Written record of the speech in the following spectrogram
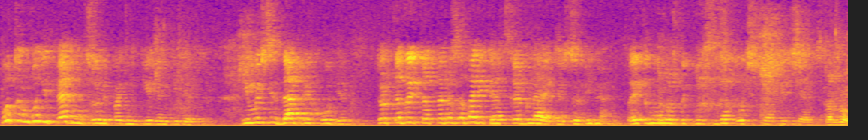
Вот он будет пятницу или понедельник директор. И мы всегда приходим. Только вы как-то разговариваете, оскорбляете все время. Поэтому, может быть, не всегда хочется отвечать. Скажу.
